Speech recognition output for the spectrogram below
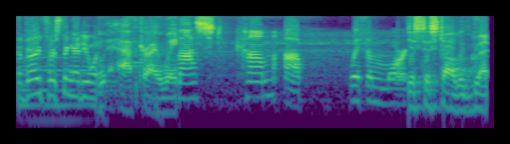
The very first thing I do when after I wake must come up with a more. just to start with gratitude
